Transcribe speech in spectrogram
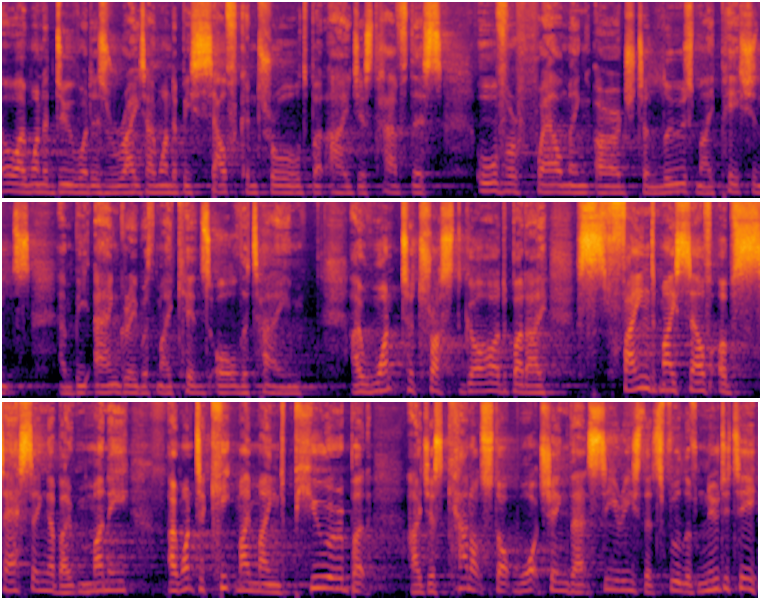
Oh, I want to do what is right. I want to be self controlled, but I just have this overwhelming urge to lose my patience and be angry with my kids all the time. I want to trust God, but I find myself obsessing about money. I want to keep my mind pure, but I just cannot stop watching that series that's full of nudity.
